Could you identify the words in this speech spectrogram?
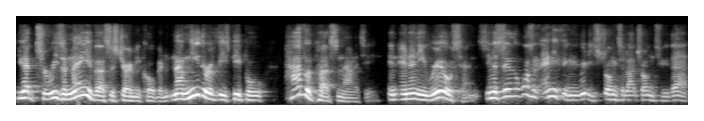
you had Theresa May versus Jeremy Corbyn. Now, neither of these people have a personality in, in any real sense. You know, so there wasn't anything really strong to latch onto there.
